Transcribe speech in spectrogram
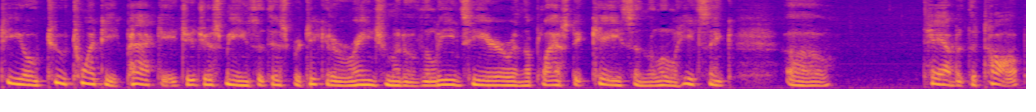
TO220 package. It just means that this particular arrangement of the leads here and the plastic case and the little heatsink uh, tab at the top.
